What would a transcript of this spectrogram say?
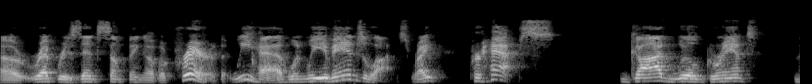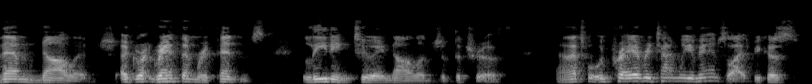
uh, represents something of a prayer that we have when we evangelize, right? Perhaps God will grant them knowledge, uh, grant them repentance leading to a knowledge of the truth. And that's what we pray every time we evangelize because,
